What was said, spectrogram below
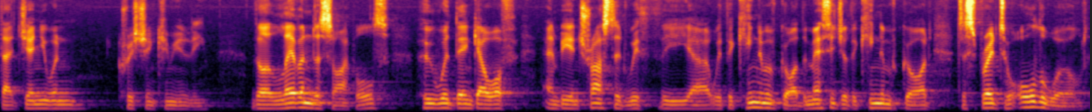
that genuine Christian community. The 11 disciples who would then go off and be entrusted with the, uh, with the kingdom of God, the message of the kingdom of God to spread to all the world.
